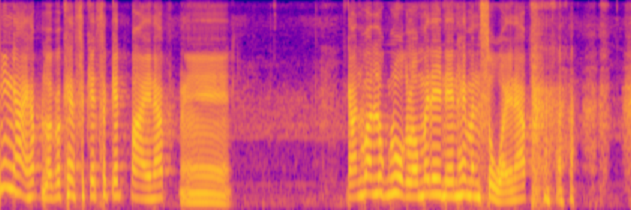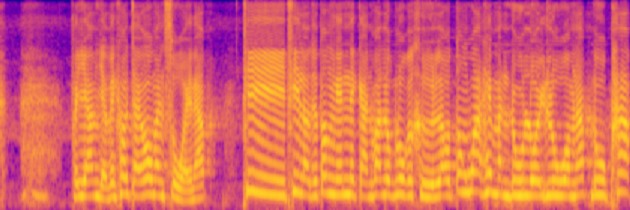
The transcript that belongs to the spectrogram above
นี่ง่ายครับ เราก็แค่สเก็ตสเก็ตไปนะครับนี่การวาดลูกลวกเราไม่ได้เน้นให้มันสวยนะครับ พยายามอย่าไปเข้าใจว่ามันสวยนะครับ ที่ที่เราจะต้องเน้นในการวาดลูกๆก็คือ เราต้องวาดให้มันดูโดยรวมนะครับ ดูภาพ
